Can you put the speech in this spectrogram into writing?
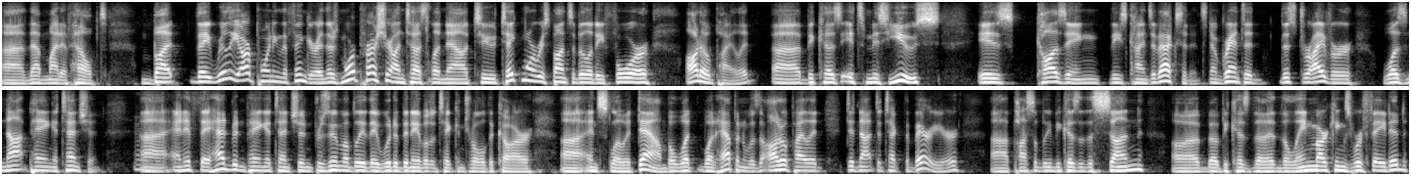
uh, that might have helped. But they really are pointing the finger, and there's more pressure on Tesla now to take more responsibility for autopilot uh, because its misuse is causing these kinds of accidents. Now, granted, this driver was not paying attention. Uh, mm-hmm. Uh, and if they had been paying attention, presumably they would have been able to take control of the car uh, and slow it down. But what, what happened was the autopilot did not detect the barrier, uh, possibly because of the sun, uh, but because the, the lane markings were faded.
